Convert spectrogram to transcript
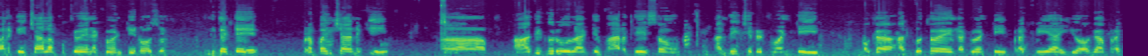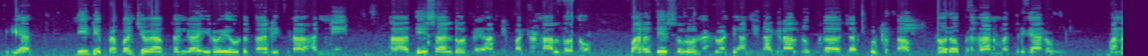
మనకి చాలా ముఖ్యమైనటువంటి రోజు. ఎందుకంటే ప్రపంచానికి ఆ, ఆది గురువు లాంటి భారతదేశం అందించినటువంటి ఒక అద్భుతమైనటువంటి ప్రక్రియ యోగా ప్రక్రియ. దీన్ని ప్రపంచవ్యాప్తంగా ఇరవై ఒకటో తారీఖున అన్ని దేశాల్లోనూ అన్ని పట్టణాల్లోనూ భారతదేశంలో ఉన్నటువంటి అన్ని నగరాల్లో కూడా జరుపుకుంటున్నాం. గౌరవ ప్రధానమంత్రి గారు మన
